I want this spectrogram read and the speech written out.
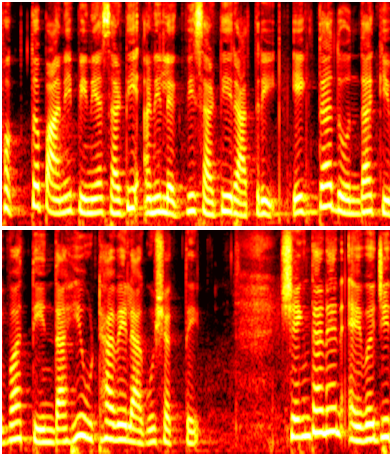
फक्त पाणी पिण्यासाठी आणि लघवीसाठी रात्री एकदा दोनदा किंवा तीनदाही उठावे लागू शकते. शेंगदाण्यांऐवजी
